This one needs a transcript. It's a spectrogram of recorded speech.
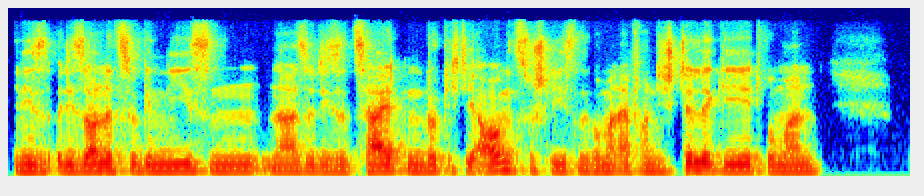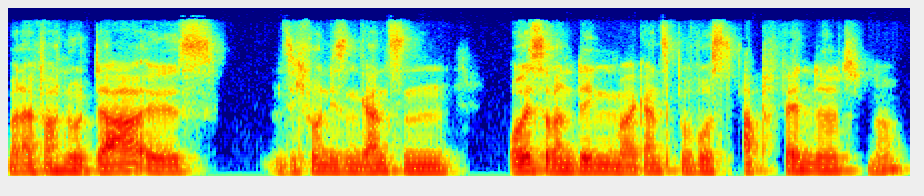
in die, die Sonne zu genießen, ne? also diese Zeiten wirklich die Augen zu schließen, wo man einfach in die Stille geht, wo man, man einfach nur da ist und sich von diesen ganzen äußeren Dingen mal ganz bewusst abwendet. Ne?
